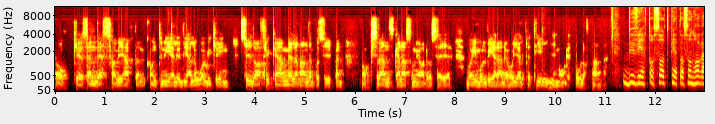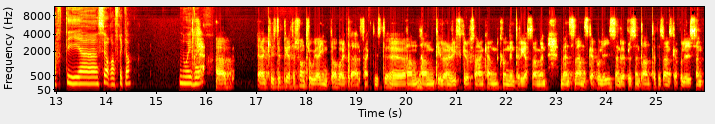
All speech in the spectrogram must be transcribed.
Och sen dess har vi haft en kontinuerlig dialog kring Sydafrika, mellanhanden på Cypern och svenskarna som jag då säger var involverade och hjälpte till i mordet på Olof Palme. Du vet också att Petersson har varit i uh, Sydafrika nu i vår? Uh, Christer Petersson tror jag inte har varit där faktiskt. Han, han tillhör en riskgrupp så han kan, kunde inte resa men, men svenska polisen, representanter för svenska polisen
